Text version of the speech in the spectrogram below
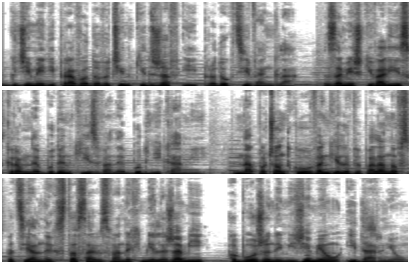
gdzie mieli prawo do wycinki drzew i produkcji węgla. Zamieszkiwali skromne budynki zwane budnikami. Na początku węgiel wypalano w specjalnych stosach zwanych mielerzami, obłożonymi ziemią i darnią.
